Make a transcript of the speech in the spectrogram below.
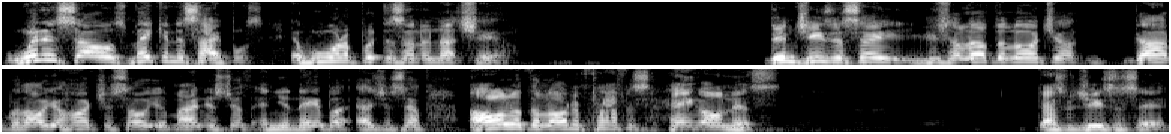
winning souls, making disciples. And we want to put this in a nutshell. Didn't Jesus say, You shall love the Lord your God with all your heart, your soul, your mind, your strength, and your neighbor as yourself? All of the Lord and prophets hang on this. That's what Jesus said.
